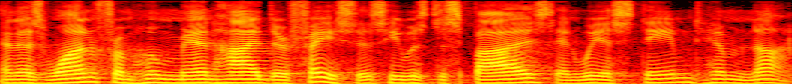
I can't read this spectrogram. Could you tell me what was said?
And as one from whom men hide their faces, he was despised, and we esteemed him not.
